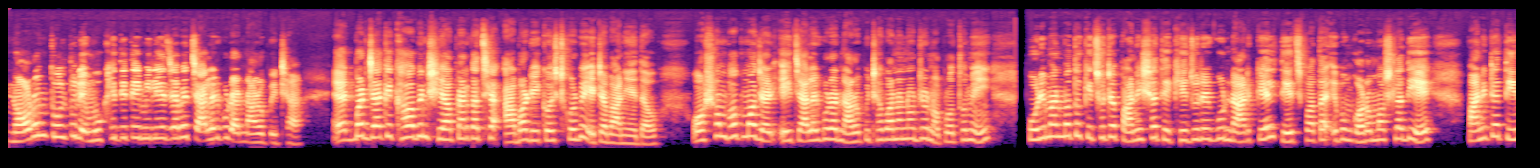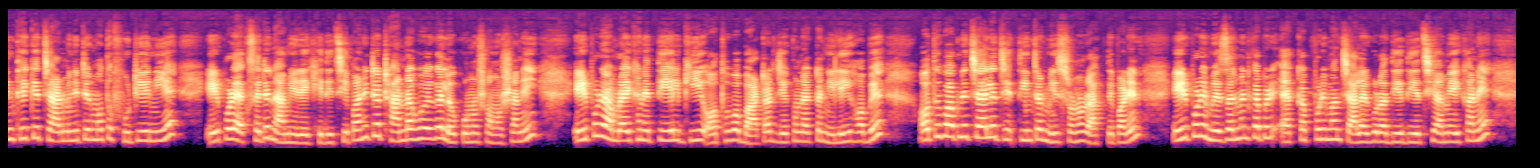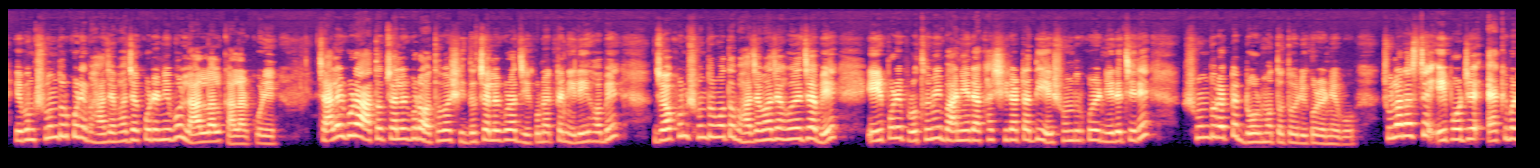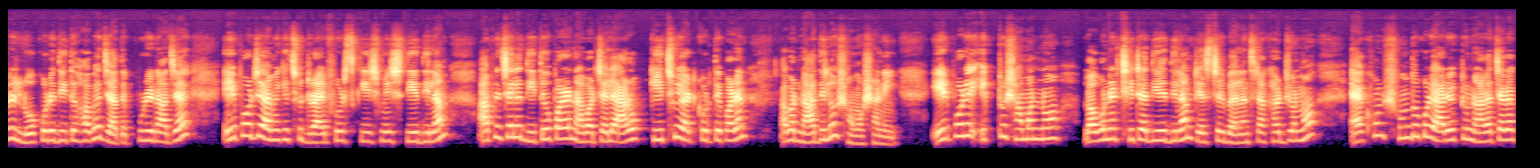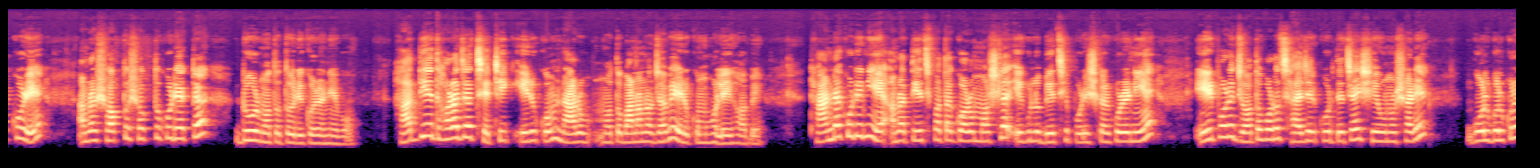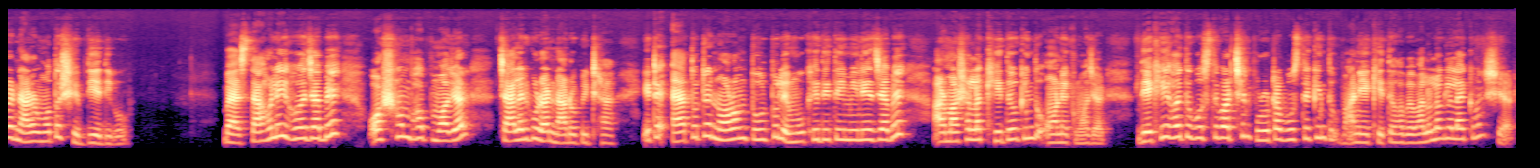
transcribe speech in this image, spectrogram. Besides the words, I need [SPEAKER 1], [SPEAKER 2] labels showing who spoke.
[SPEAKER 1] নরম তুলতুলে মুখে দিতে মিলিয়ে যাবে চালের গুঁড়ার নাড়ু পিঠা একবার যাকে খাওয়াবেন সে আপনার কাছে আবার রিকোয়েস্ট করবে, এটা বানিয়ে দাও। অসম্ভব মজার এই চালের গুঁড়ার নাড়ু পিঠা বানানোর জন্য প্রথমেই পরিমাণ মতো কিছুটা পানির সাথে খেজুরের গুড়, নারকেল, তেজপাতা এবং গরম মশলা দিয়ে পানিটা তিন থেকে চার মিনিটের মতো ফুটিয়ে নিয়ে এরপরে এক সাইডে নামিয়ে রেখে দিচ্ছি। পানিটা ঠান্ডা হয়ে গেলেও কোনো সমস্যা নেই। এরপরে আমরা এখানে তেল, ঘি অথবা বাটার যে কোনো একটা নিলেই হবে অথবা আপনি চাইলে যে তিনটার মিশ্রণও রাখতে পারেন। এরপরে মেজারমেন্ট কাপের এক কাপ পরিমাণ চালের গুঁড়া দিয়ে দিয়েছি আমি এখানে এবং সুন্দর করে ভাজা ভাজা করে নেব লাল লাল কালার করে। চালের গুঁড়া, আতপ চালের গুঁড়া অথবা সিদ্ধ চালের গুঁড়া যে কোনো একটা নিলেই হবে। যখন সুন্দর মতো ভাজা ভাজা হয়ে যাবে, এরপরে প্রথমেই বানিয়ে রাখা শিরাটা দিয়ে সুন্দর করে নেড়ে চেড়ে সুন্দর একটা ডোর মতো তৈরি করে নেব। চুলা রাসটা এই পর্যায়ে একেবারে লো করে দিতে হবে যাতে পুড়ে না যায়। এই পর্যায়ে আমি কিছু ড্রাই ফ্রুটস, কিশমিশ দিয়ে দিলাম। আপনি চাইলে দিতেও পারেন, আবার চাইলে আরও কিছু অ্যাড করতে পারেন, আবার না দিলেও সমস্যা নেই। এরপরে একটু সামান্য লবণের ছিটা দিয়ে দিলাম টেস্টের ব্যালেন্স রাখার জন্য। এখন সুন্দর করে আরও একটু নাড়াচাড়া করে আমরা শক্ত শক্ত করে একটা ডোর মতো তৈরি করে নেব। হাত দিয়ে ধরা যাচ্ছে ঠিক এরকম নাড়ু মতো বানানো যাবে, এরকম হলেই হবে। ঠান্ডা করে নিয়ে আমরা তেজপাতা, গরম মশলা এগুলো বেছে পরিষ্কার করে নিয়ে এরপরে যত বড় সাইজের করতে চাই সেই অনুসারে গোল গোল করে নাড়ুর মতো শেপ দিয়ে দিব। ব্যাস, তাহলেই হয়ে যাবে অসম্ভব মজার চালের গুঁড়ার নাড়ু পিঠা। এটা এতটা নরম তুলতুলে মুখে দিতেই মিলিয়ে যাবে আর মশালা খেতেও কিন্তু অনেক মজার। দেখেই হয়তো বুঝতে পারছেন, পুরোটা বুঝতে কিন্তু বানিয়ে খেতে হবে। ভালো লাগলে লাইক কমেন্ট শেয়ার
